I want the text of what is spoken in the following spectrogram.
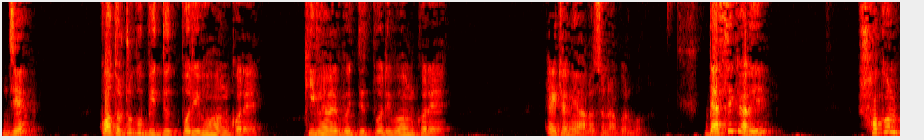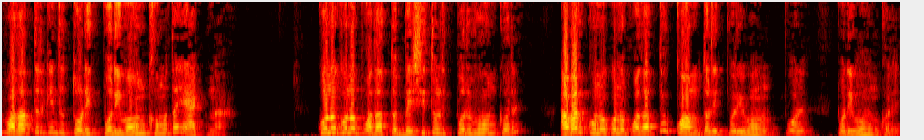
যে কতটুকু বিদ্যুৎ পরিবহন করে, কীভাবে বিদ্যুৎ পরিবহন করে, এটা নিয়ে আলোচনা করব। বেসিক্যালি সকল পদার্থের কিন্তু তড়িৎ পরিবহন ক্ষমতা এক না। কোনো কোনো পদার্থ বেশি তড়িৎ পরিবহন করে আবার কোনো কোনো পদার্থ কম তড়িৎ পরিবহন পরিবহন করে।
